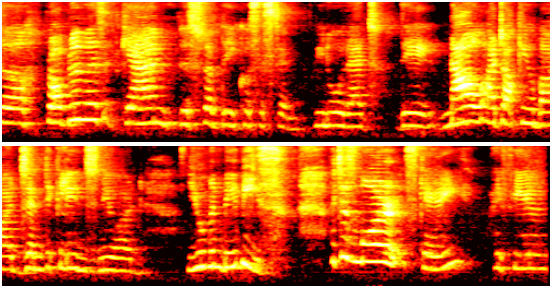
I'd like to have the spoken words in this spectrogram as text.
The problem is it can disrupt the ecosystem. We know that they now are talking about genetically engineered human babies, which is more scary. I feel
